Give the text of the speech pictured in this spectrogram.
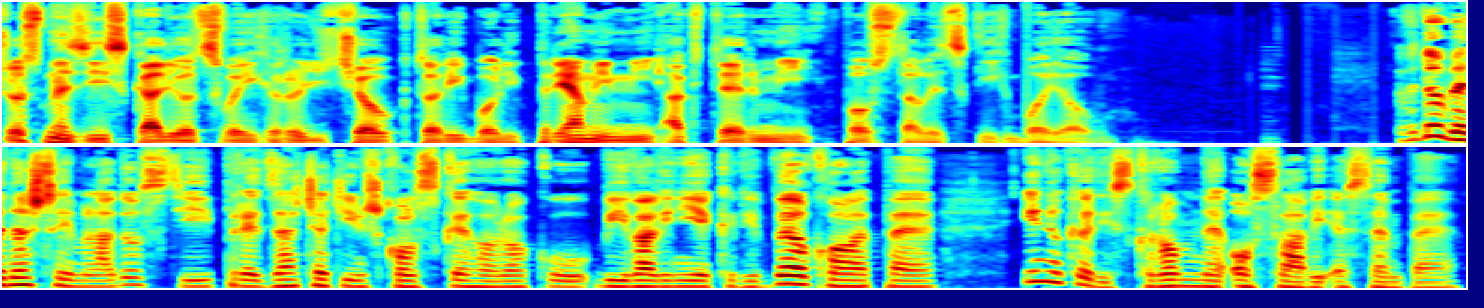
čo sme získali od svojich rodičov, ktorí boli priamými aktérmi povstaleckých bojov. V dobe našej mladosti pred začatím školského roku bývali niekedy veľkolepé, inokedy skromné oslavy SMP.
